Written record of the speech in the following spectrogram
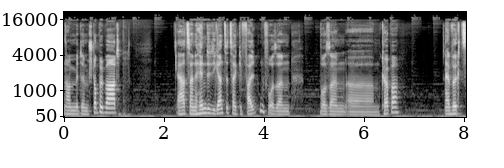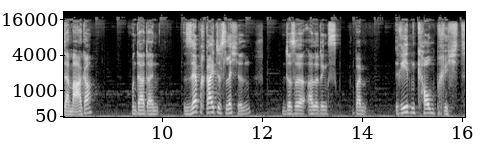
äh, mit dem Stoppelbart. Er hat seine Hände die ganze Zeit gefalten vor seinen, vor seinen ähm, Körper. Er wirkt sehr mager und er hat ein sehr breites Lächeln, das er allerdings beim Reden kaum bricht.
